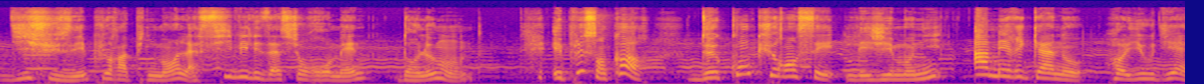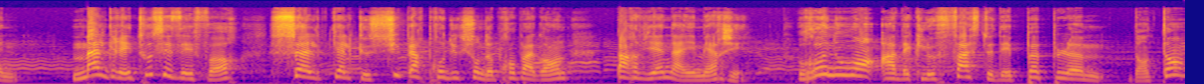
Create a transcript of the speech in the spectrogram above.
diffuser plus rapidement la civilisation romaine dans le monde. Et plus encore, de concurrencer l'hégémonie américano-hollywoodienne. Malgré tous ces efforts, seules quelques superproductions de propagande parviennent à émerger. Renouant avec le faste des peplums d'antan,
